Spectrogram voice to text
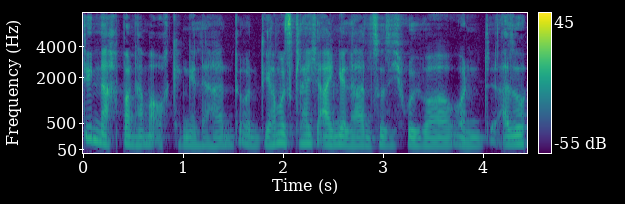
Die Nachbarn haben wir auch kennengelernt und die haben uns gleich eingeladen zu sich rüber. Und also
